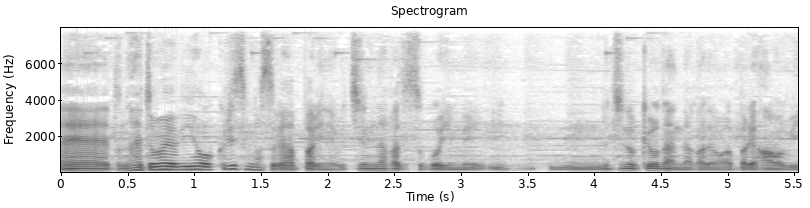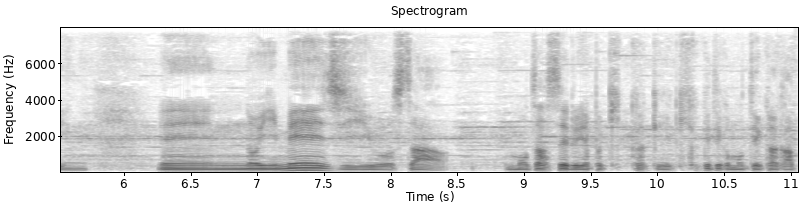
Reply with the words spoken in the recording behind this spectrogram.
えーと、 Nightmare Before Christmas がやっぱりねうちの中ですごいイメうちの兄弟の中ではやっぱりハロウィン、のイメージをさ持たせるやっぱきっかけきっかけというかもうでかかっ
